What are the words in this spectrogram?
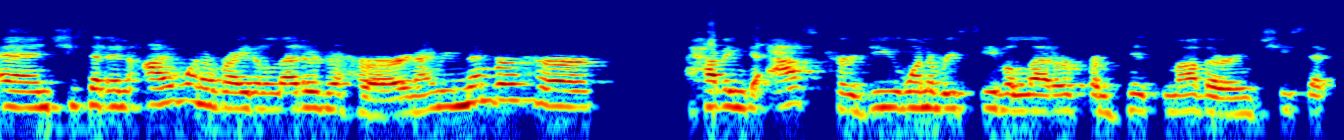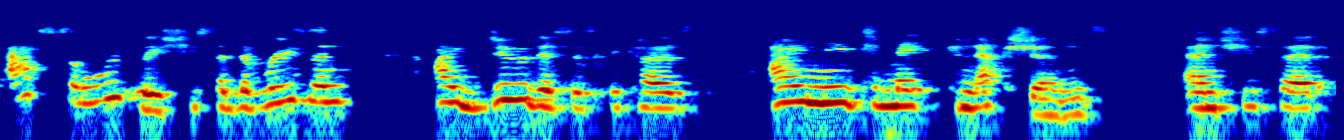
And she said and i want to write a letter to her. And i remember her having to ask her, Do you want to receive a letter from his mother? And she said, Absolutely. She said, The reason I do this is because I need to make connections. And she said,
